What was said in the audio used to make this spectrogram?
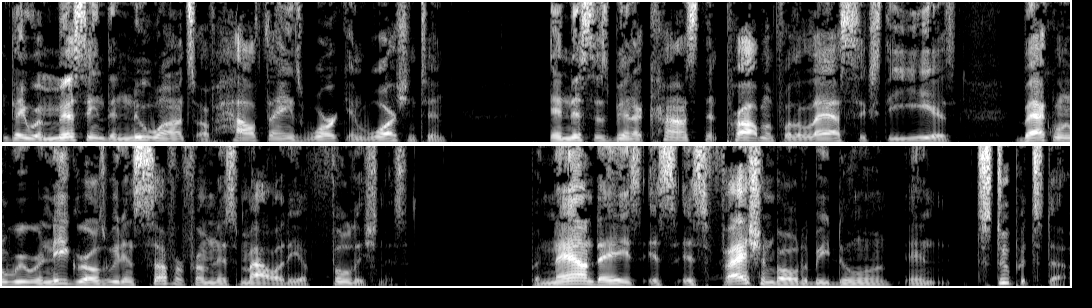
They were missing the nuance of how things work in Washington. And this has been a constant problem for the last 60 years. Back when we were Negroes, we didn't suffer from this malady of foolishness. But nowadays, it's, it's fashionable to be doing and stupid stuff.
